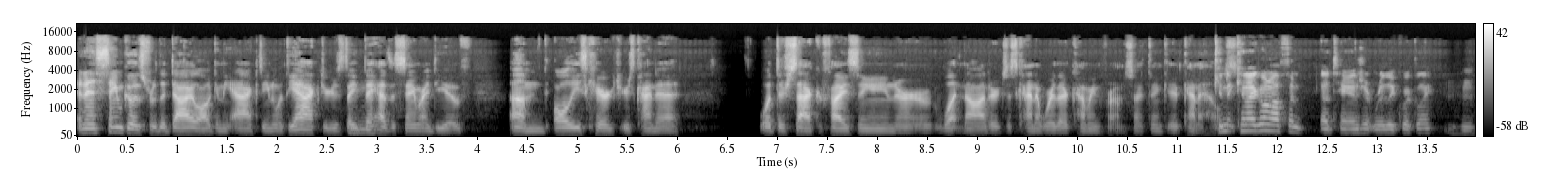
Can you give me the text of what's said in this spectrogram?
And the same goes for the dialogue and the acting with the actors. They they Mhm. have the same idea of um, all these characters kind of what they're sacrificing or whatnot, or just kind of where they're coming from. So I think it kind of helps. Can, can I go off on a tangent really quickly? Mhm.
